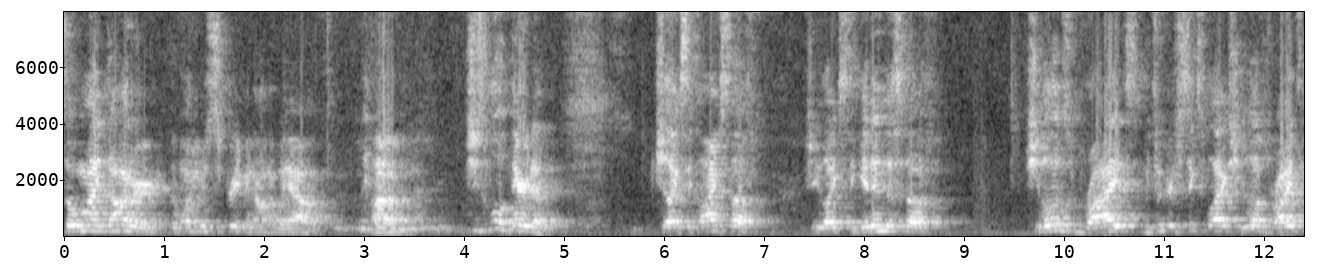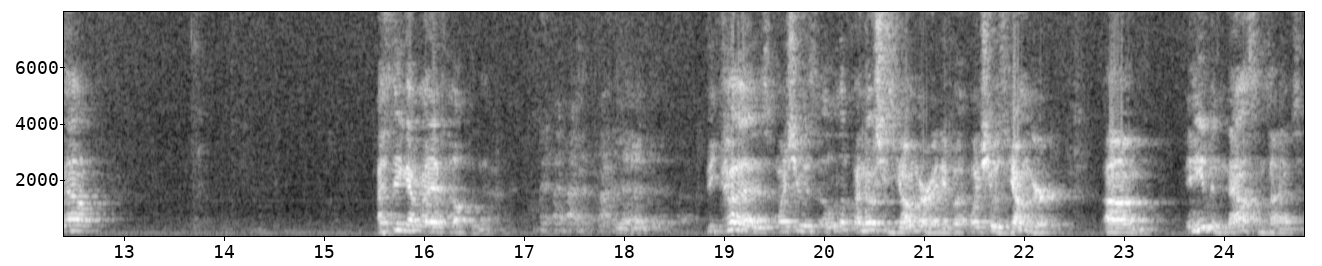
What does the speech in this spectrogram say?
So my daughter, the one who's screaming on the way out, um, she's a little daredevil. She likes to climb stuff. She likes to get into stuff. She loves rides. We took her to Six Flags. She loves rides now. I think I might have helped in that. Because when she was a little, I know she's young already, but when she was younger, um, and even now sometimes,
